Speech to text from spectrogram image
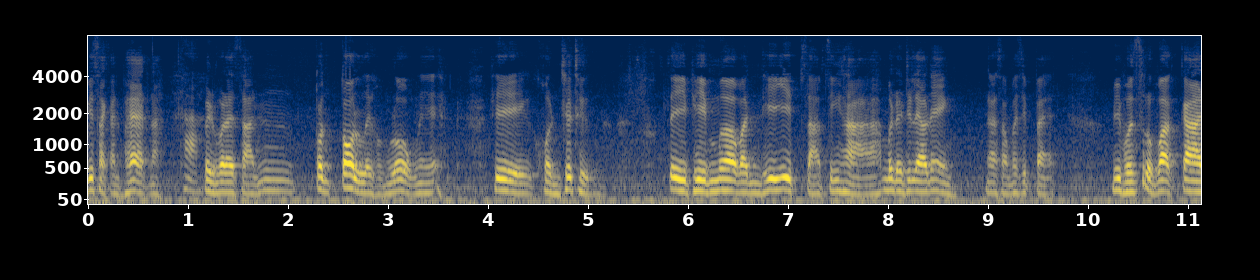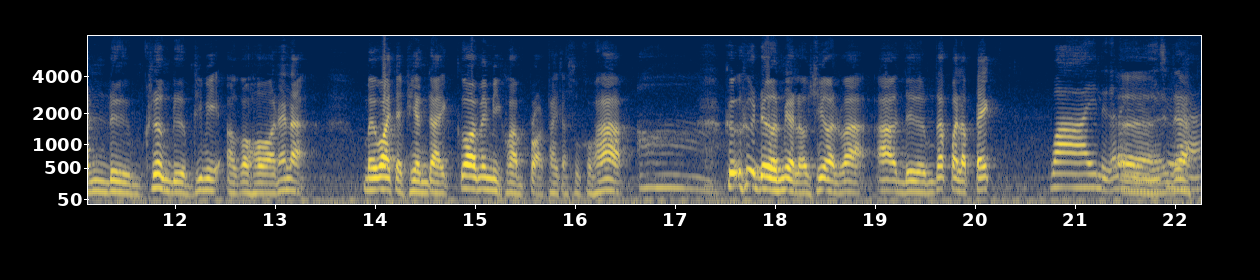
วิชาการแพทย์นะค่ะเป็นวารสารต้นๆเลยของโลกนี้ ที่คนเชื่อถือตีพิมพ์เมื่อวันที่ 23 สิงหาเมื่อเดือนที่แล้วนี่เองนะ2018 มีผลสรุปว่าการดื่มเครื่องดื่มที่มีแอลกอฮอล์นั่นน่ะไม่ว่าจะเพียงใดก็ไม่มีความปลอดภัยต่อสุขภาพอ๋อคือคือเดิมเนี่ยเราเชื่อว่าอ้าวดื่มสักวันละเป๊กไวน์หรืออะไรอย่างนี้ใช่ไหมเออคะ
